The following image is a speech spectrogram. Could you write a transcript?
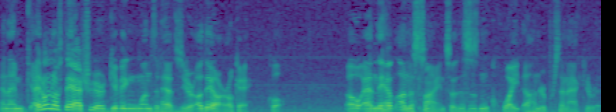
and I'm I don't know if they actually are giving ones that have zero. Oh, they are. Okay, cool. Oh, and they have unassigned, so this isn't quite 100% accurate.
